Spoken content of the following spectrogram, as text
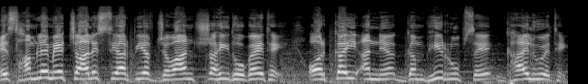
इस हमले में 40 सीआरपीएफ जवान शहीद हो गए थे और कई अन्य गंभीर रूप से घायल हुए थे।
